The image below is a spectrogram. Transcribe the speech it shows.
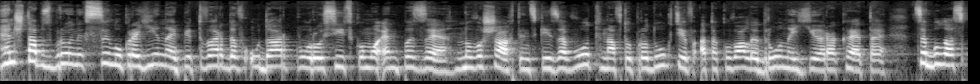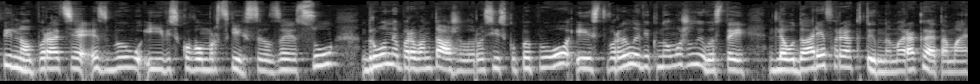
Генштаб збройних сил України підтвердив удар по російському НПЗ. Новошахтинський завод нафтопродуктів атакували дрони й ракети. Це була спільна операція СБУ і військово-морських сил ЗСУ. Дрони перевантажили російську ППО і створили вікно можливостей для ударів реактивними ракетами.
